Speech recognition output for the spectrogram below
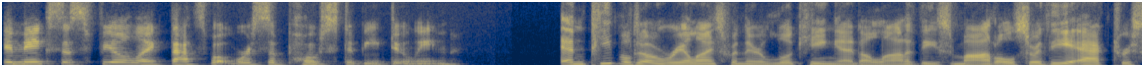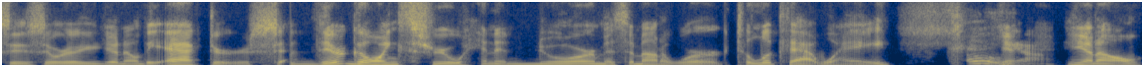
It makes us feel like that's what we're supposed to be doing. And people don't realize when they're looking at a lot of these models or the actresses or, you know, the actors, they're going through an enormous amount of work to look that way. Oh, yeah. You know,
